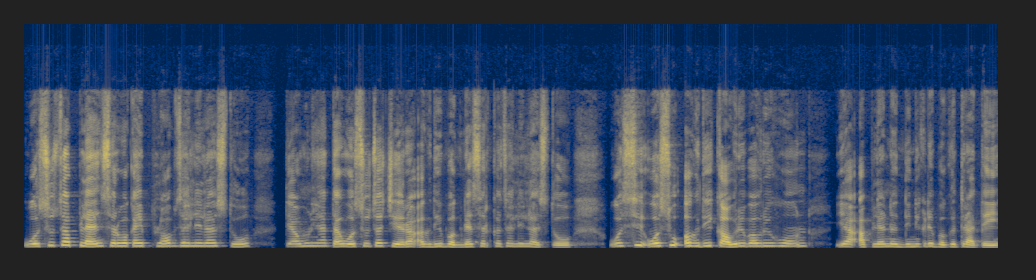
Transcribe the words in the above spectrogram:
वसूचा प्लॅन सर्व काही फ्लॉप झालेला असतो त्यामुळे आता वसूचा चेहरा अगदी बघण्यासारखा झालेला असतो. वसी वसू अगदी कावरीबावरी होऊन या आपल्या नंदिनीकडे बघत राहते.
